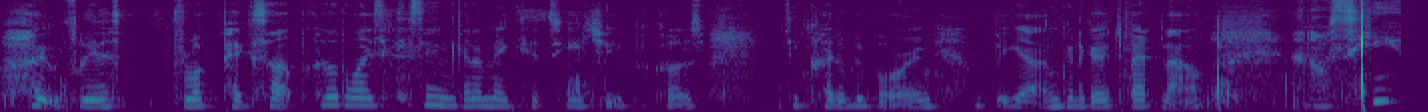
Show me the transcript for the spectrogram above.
hopefully this vlog picks up because otherwise this isn't even going to make it to YouTube because it's incredibly boring. But yeah, I'm going to go to bed now and I'll see you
